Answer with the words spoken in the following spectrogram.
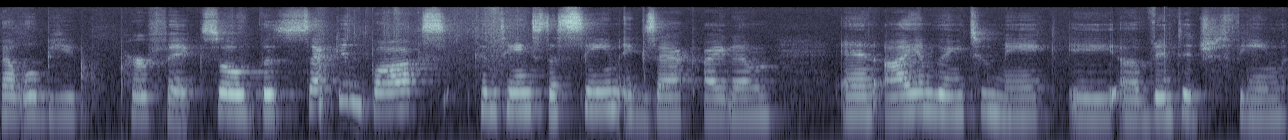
that will be perfect. So the second box contains the same exact item and I am going to make a, a vintage theme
